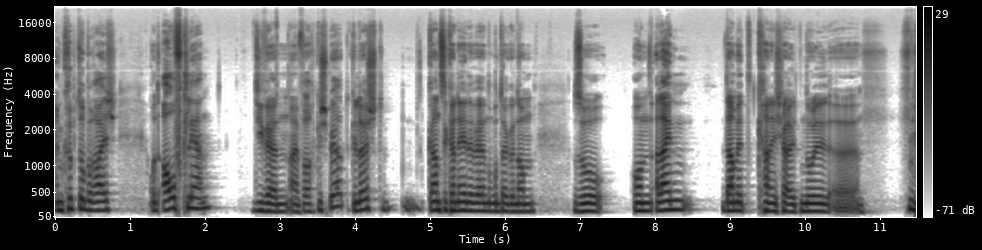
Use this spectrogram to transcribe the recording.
im Kryptobereich und aufklären, die werden einfach gesperrt, gelöscht, ganze Kanäle werden runtergenommen. So, und allein damit kann ich halt null äh,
